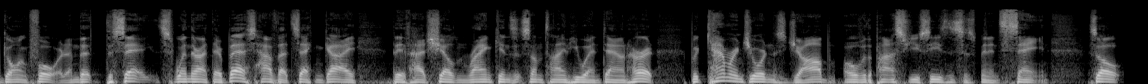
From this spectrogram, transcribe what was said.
going forward. And the, the Saints, when they're at their best, have that second guy. They've had Sheldon Rankins at some time. He went down hurt. But Cameron Jordan's job over the past few seasons has been insane. So,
